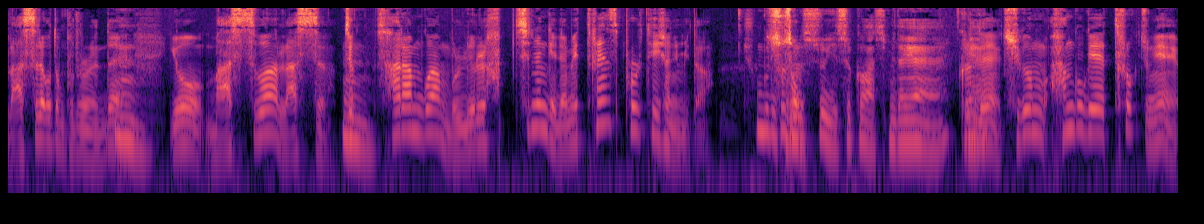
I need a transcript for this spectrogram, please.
LaaS라고도 부르는데 음. 요 MaaS와 LaaS, 즉 음. 사람과 물류를 합치는 개념이 transportation입니다. 충분히 수송. 그럴 수 있을 것 같습니다. 예. 그런데 예. 지금 한국의 트럭 중에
